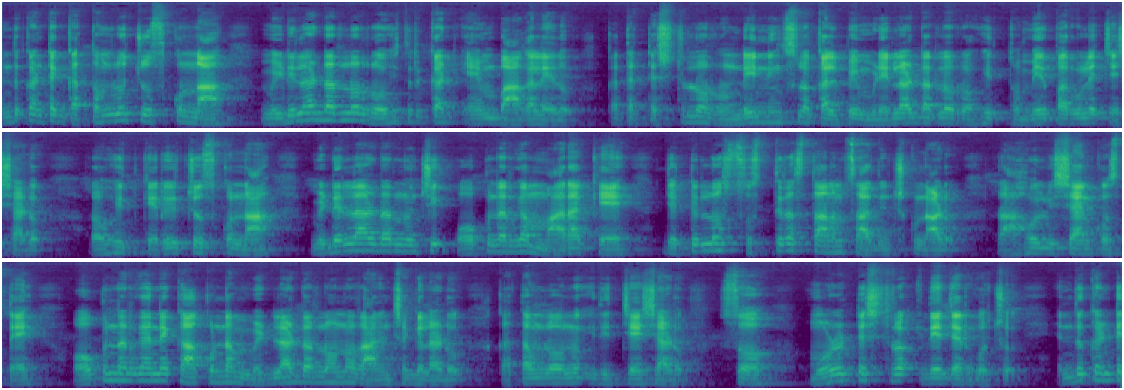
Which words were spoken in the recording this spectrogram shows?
ఎందుకంటే గతంలో చూసుకున్న మిడిల్ ఆర్డర్లో రోహిత్ రికార్డ్ ఏం బాగలేదు. గత టెస్టులో రెండు ఇన్నింగ్స్లో కలిపి మిడిల్ ఆర్డర్లో రోహిత్ తొమ్మిది పరుగులే చేశాడు. రోహిత్ కెరీర్ చూసుకున్న మిడిల్ ఆర్డర్ నుంచి ఓపెనర్గా మారాకే జట్టులో సుస్థిర స్థానం సాధించుకున్నాడు. రాహుల్ విషయానికి వస్తే ఓపెనర్గానే కాకుండా మిడిల్ ఆర్డర్లోనూ రాణించగలడు. గతంలోనూ ఇది చేశాడు. సో మూడో టెస్టులో ఇదే జరగవచ్చు. ఎందుకంటే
